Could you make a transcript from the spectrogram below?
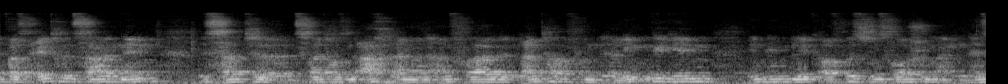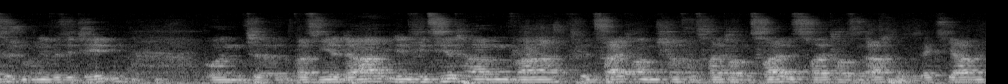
etwas ältere Zahl nennen es hat 2008 äh, einmal eine Anfrage im Landtag von der Linken gegeben im Hinblick auf Rüstungsforschung an hessischen Universitäten. Und äh, was wir da identifiziert haben, war für den Zeitraum von 2002 bis 2008, also sechs Jahre,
